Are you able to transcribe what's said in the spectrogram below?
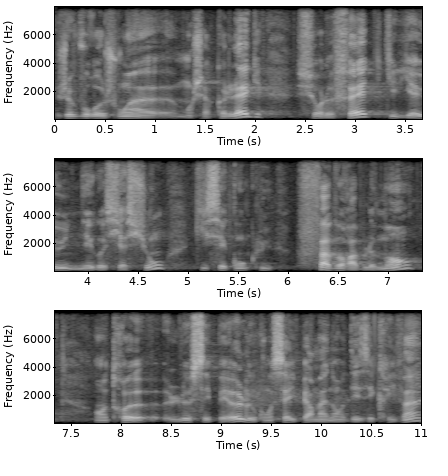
je vous rejoins, euh, mon cher collègue, sur le fait qu'il y a eu une négociation qui s'est conclue favorablement entre le CPE, le Conseil permanent des écrivains,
